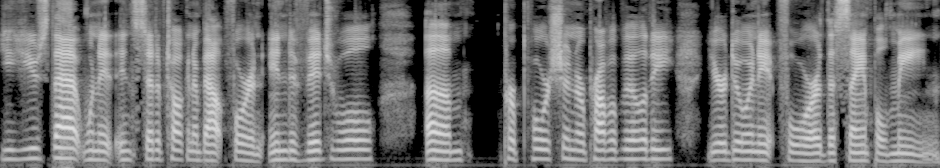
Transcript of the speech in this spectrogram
You use that when it instead of talking about for an individual um, proportion or probability, you're doing it for the sample mean.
